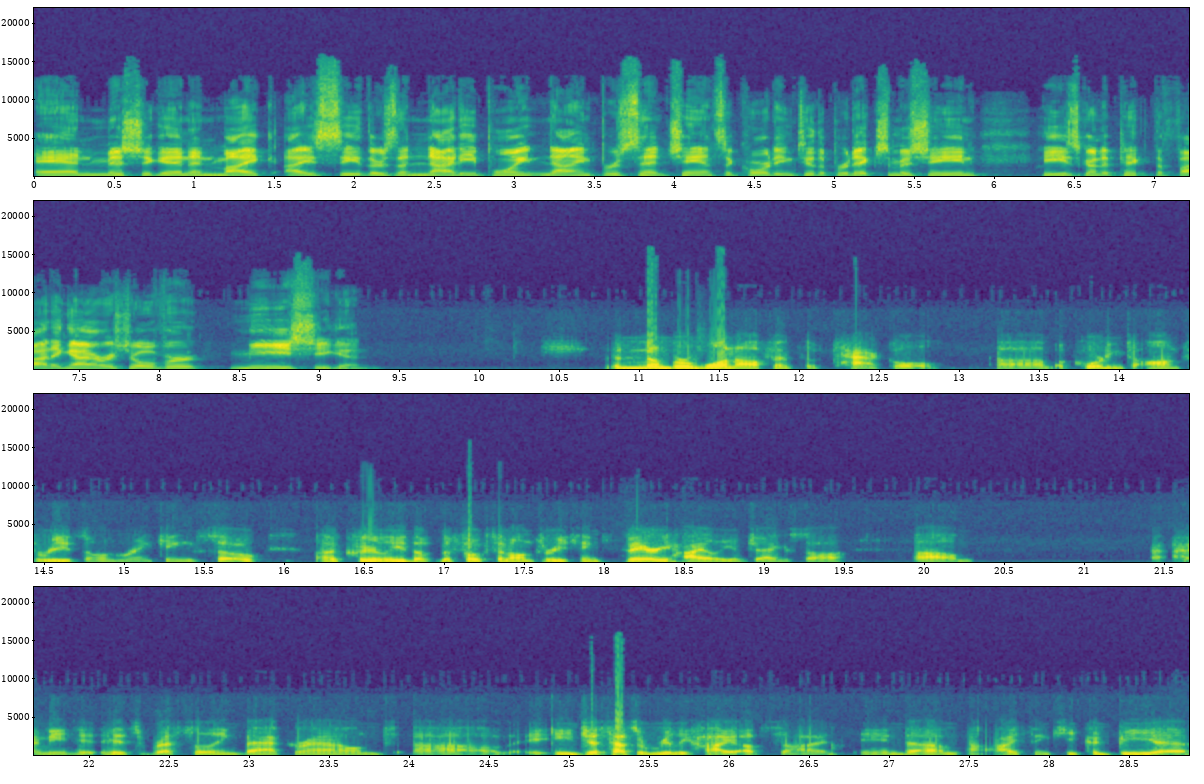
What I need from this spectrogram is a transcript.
and Michigan. And Mike, I see there's a 90.9% chance, according to the prediction machine, he's going to pick the Fighting Irish over Michigan the number one offensive tackle um, according to On Three Zone rankings. So uh, clearly, the, the folks at On Three think very highly of Jagusah. Um, I mean, his, wrestling background, uh, he just has a really high upside, and um, I think he could be a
